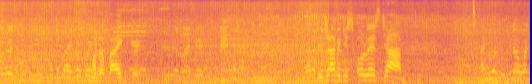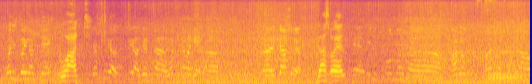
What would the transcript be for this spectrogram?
Always good to motorbike Motorbike. to areas like this. The traffic is always jammed. And look, you know what, what is going on today? What? The fuel, fuel, the, uh, what's it called again? Um, uh, gas oil. Gas oil? Yeah, it is almost uh, out of, out of now.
